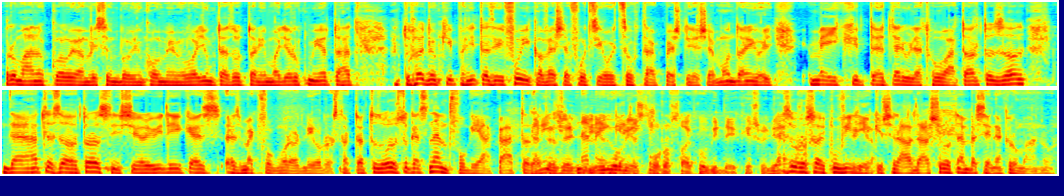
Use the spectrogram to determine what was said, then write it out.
románokkal olyan viszonyban vagyunk, amilyen vagyunk, tehát ottani magyarok miatt, tehát tulajdonképpen itt azért folyik a vesefoci, hogy szokták pestélyesen mondani, hogy melyik terület hová tartozzon, de hát ez a transznisztiai vidék, ez, ez meg fog maradni orosznak. Tehát az oroszok ezt nem fogják átadni, Tehát ez egy nem engedik. oroszajkú vidék is, ugye? Ez oroszajkú vidék Igen. is, ráadásul ott nem beszélnek románul.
